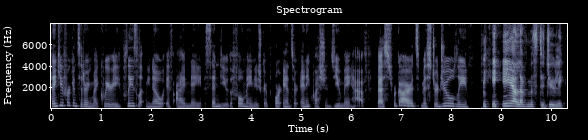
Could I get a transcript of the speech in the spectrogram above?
Thank you for considering my query. Please let me know if I may send you the full manuscript or answer any questions you may have. Best regards, Mr. Julie. I love Mr. Julie.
